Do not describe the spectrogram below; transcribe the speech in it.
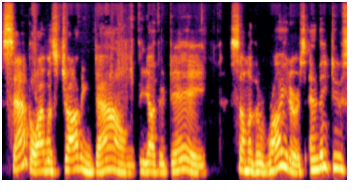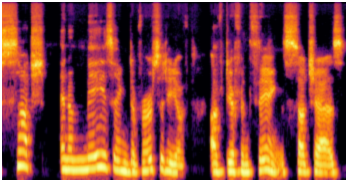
sample, I was jotting down the other day some of the writers, and they do such an amazing diversity of, of different things, such as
